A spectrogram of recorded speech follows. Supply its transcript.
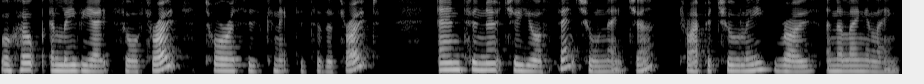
will help alleviate sore throats. Taurus is connected to the throat. And to nurture your sensual nature, try patchouli, rose, and ylang ylang.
